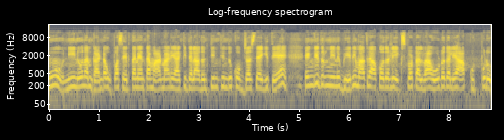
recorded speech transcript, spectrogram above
ಹ್ಞೂ ನೀನು ನನ್ನ ಗಂಡ ಉಪವಾಸ ಇರ್ತಾನೆ ಅಂತ ಮಾಡಿ ಮಾಡಿ ಹಾಕಿದ್ದೆಲ್ಲ ಅದನ್ನ ತಿಂದು ತಿಂದು ಕೊಬ್ಬು ಜಾಸ್ತಿ ಆಗಿತ್ತೆ? ಹೆಂಗಿದ್ರು ನೀನು ಬೇರೆ ಮಾತ್ರೆ ಹಾಕೋದ್ರಲ್ಲಿ ಎಕ್ಸ್ಪರ್ಟ್ ಅಲ್ವಾ? ಊಟದಲ್ಲಿ ಹಾಕಿ ಕೊಟ್ಬಿಡು.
